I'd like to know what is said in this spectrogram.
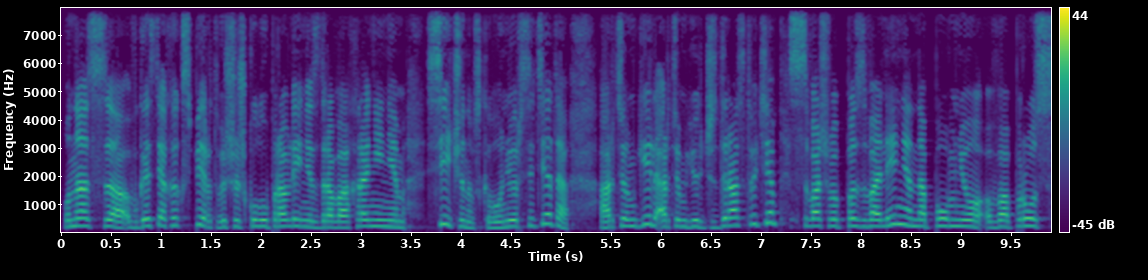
У нас э, в гостях эксперт Высшей школы управления здравоохранением Сеченовского университета Артем Гель. Артем Юрьевич, здравствуйте. С вашего позволения напомню вопрос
